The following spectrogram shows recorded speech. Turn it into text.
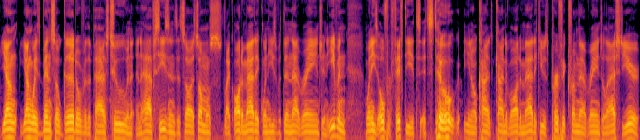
young Younghoe's been so good over the past two and, and a half seasons. It's all, it's almost like automatic when he's within that range, and even when he's over fifty, it's it's still you know kind kind of automatic. He was perfect from that range last year.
